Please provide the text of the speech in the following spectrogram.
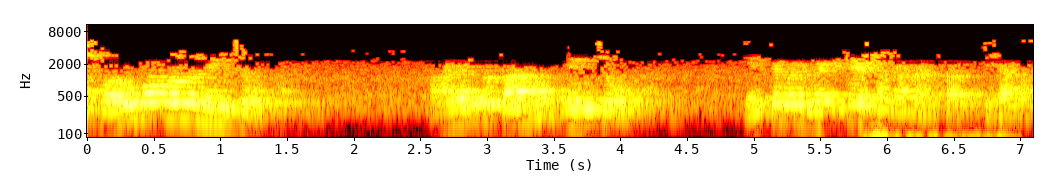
స్వరూపంలో నిలిచి ఉంటారు తన ఎందుకు తాను నిలిచి ఉంటారు దీనికి మీరు మెడిటేషన్ అని అంటారు ధ్యానం.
